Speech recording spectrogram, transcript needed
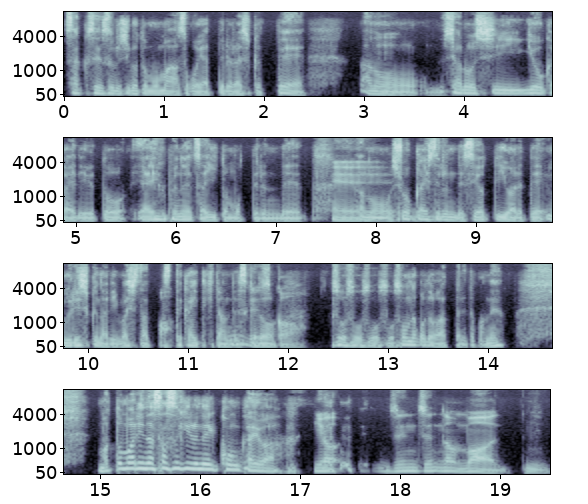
作成する仕事もまあ、そこやってるらしくって、あの、社労士業界で言うと、いや、FPO のやつはいいと思ってるんで、えーあの、紹介してるんですよって言われて嬉しくなりましたって帰ってきたんですけどそうそうそうそうそんなことがあったりとかね。まとまりなさすぎるね、今回は。いや、全然な、まあ、うん。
